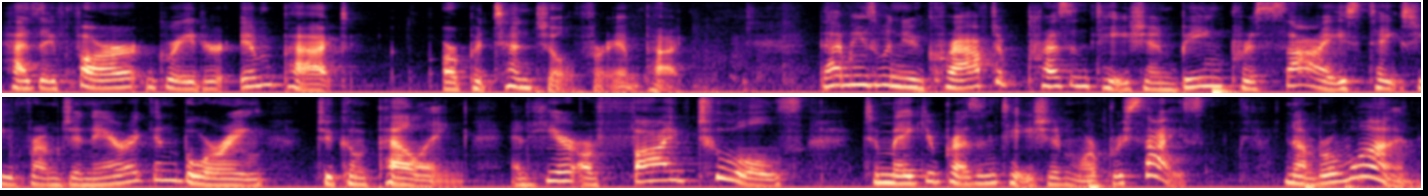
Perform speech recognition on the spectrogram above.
has a far greater impact or potential for impact. That means when you craft a presentation, being precise takes you from generic and boring to compelling. And here are five tools to make your presentation more precise. Number one,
